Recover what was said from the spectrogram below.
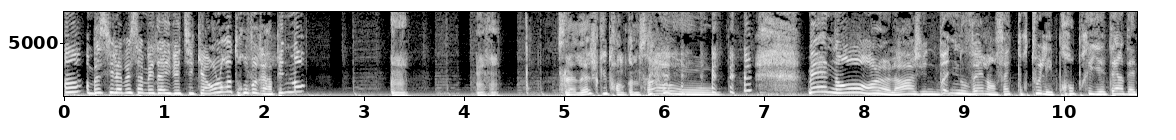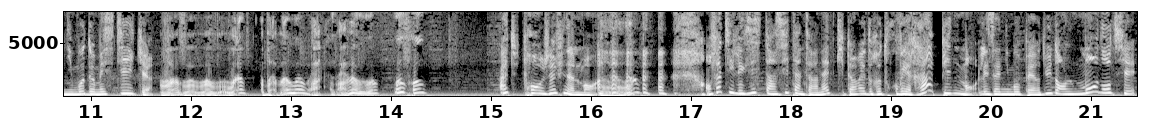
Hein? Ah Bah, s'il avait sa médaille Vética, on le retrouverait rapidement. C'est la neige qui tremble comme ça ou... Non, oh là là, j'ai une bonne nouvelle en fait pour tous les propriétaires d'animaux domestiques. Ah, tu te prends au jeu finalement. en fait, il existe un site internet qui permet de retrouver rapidement les animaux perdus dans le monde entier.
